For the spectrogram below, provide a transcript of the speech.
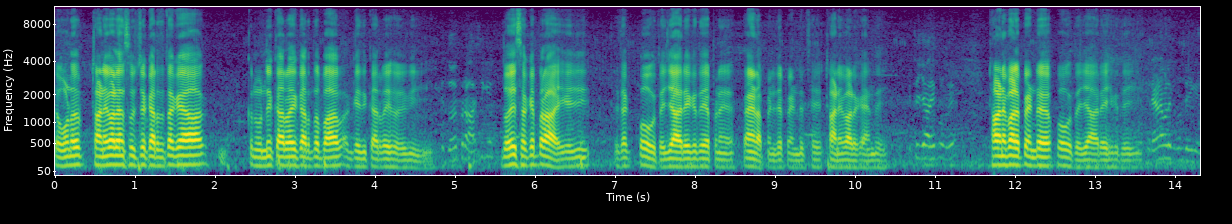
ਤੇ ਹੁਣ ਥਾਣੇ ਵਾਲਿਆਂ ਨੂੰ ਸੂਚਿਤ ਕਰ ਦਿੱਤਾ ਗਿਆ ਕਾਨੂੰਨੀ ਕਾਰਵਾਈ ਕਰਨ ਤੋਂ ਬਾਅਦ ਅੱਗੇ ਦੀ ਕਾਰਵਾਈ ਹੋਏਗੀ ਜੀ। ਦੋਵੇਂ ਭਰਾ ਸੀਗੇ? ਦੋਵੇਂ ਸਕੇ ਭਰਾ ਸੀਗੇ ਜੀ। ਇਹ ਤੱਕ ਭੋਗ ਤੇ ਜਾ ਰਹੇ ਕਿਤੇ ਆਪਣੇ ਭੈਣ ਆਪਣੇ ਦੇ ਪਿੰਡ ਇੱਥੇ ਥਾਣੇ ਵਾਲੇ ਕਹਿੰਦੇ। ਜੀ ਕਿੱਥੇ ਜਾ ਰਹੇ ਹੋਵੇ ਥਾਣੇ ਵਾਲੇ ਪਿੰਡ ਭੋਗ ਤੇ ਜਾ ਰਹੇ ਕਿਤੇ ਜੀ। ਰਹਿਣ ਵਾਲੇ ਬੰਦੇ ਸੀਗੇ?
